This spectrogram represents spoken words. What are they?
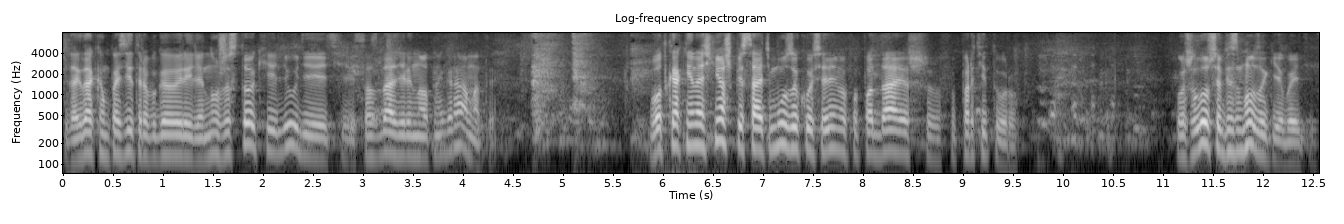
И тогда композиторы бы говорили, ну, жестокие люди эти, создатели нотной грамоты. Вот как не начнешь писать музыку, все время попадаешь в партитуру. Уж лучше без музыки обойтись.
